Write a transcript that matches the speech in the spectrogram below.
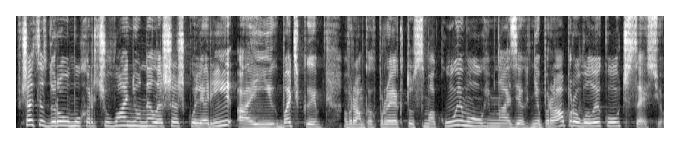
Вчаться здоровому харчуванню не лише школярі, а й їх батьки. В рамках проєкту Смакуємо у гімназіях Дніпра провели коуч-сесію.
